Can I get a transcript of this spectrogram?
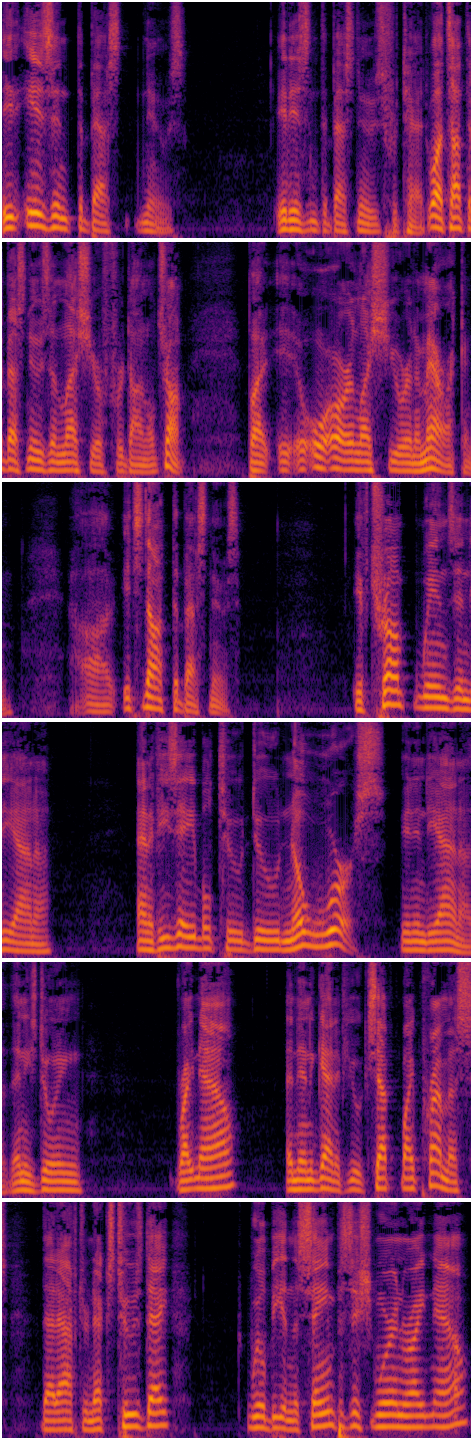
It isn't the best news. It isn't the best news for Ted. Well, it's not the best news unless you're for Donald Trump, but it, or, or, unless you're an American. Uh, it's not the best news. If Trump wins Indiana, and if he's able to do no worse in Indiana than he's doing right now, and then again, if you accept my premise that after next Tuesday, we'll be in the same position we're in right now,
